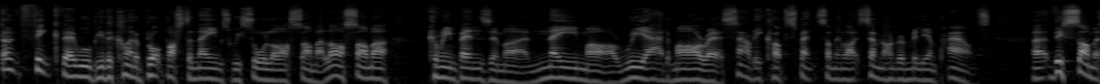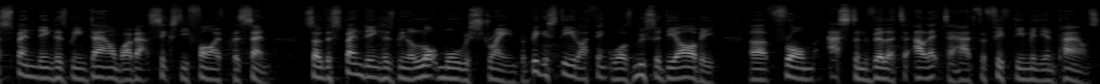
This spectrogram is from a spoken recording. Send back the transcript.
don't think there will be the kind of blockbuster names we saw last summer. Last summer, Karim Benzema, Neymar, Riyad Mahrez. Saudi clubs spent something like 700 million pounds. Uh, this summer, spending has been down by about 65%. So the spending has been a lot more restrained. The biggest deal, I think, was Moussa Diaby uh, from Aston Villa to Al Ittihad for 50 million pounds.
